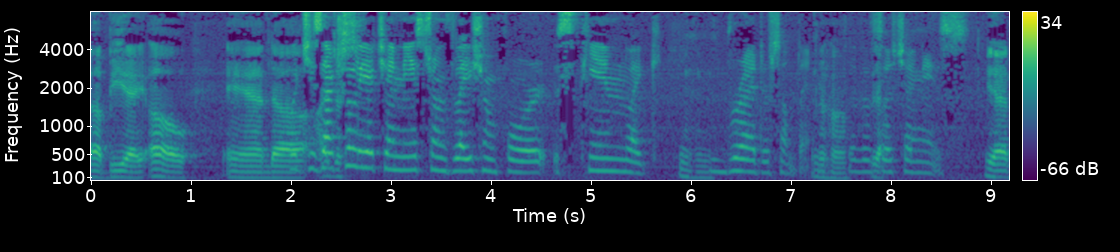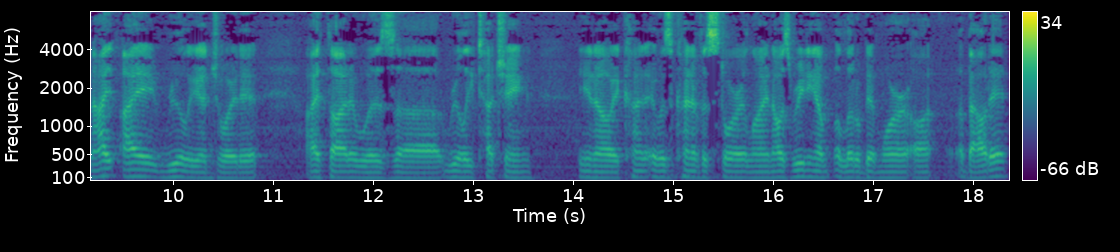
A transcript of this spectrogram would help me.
uh, B A O, and uh, Which is I just- actually a Chinese translation for steam, like bread or something. Uh-huh, So that's yeah. a Chinese. Yeah, and I, I really enjoyed it. I thought it was uh, really touching. You know, it kind of it was kind of a storyline. I was reading a, a little bit more uh, about it,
